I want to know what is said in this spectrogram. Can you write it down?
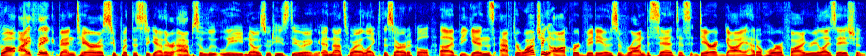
Well, I think Ben Terris, who put this together, absolutely knows what he's doing, and that's why I liked this article. Uh, it begins after watching awkward videos of Ron DeSantis. Derek Guy had a horrifying realization.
